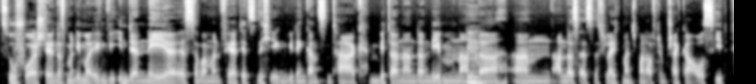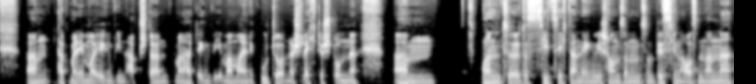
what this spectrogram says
so vorstellen, dass man immer irgendwie in der Nähe ist, aber man fährt jetzt nicht irgendwie den ganzen Tag miteinander, nebeneinander. Mhm. anders als es vielleicht manchmal auf dem Tracker aussieht, ähm, hat man immer irgendwie einen Abstand. Man hat irgendwie immer mal eine gute und eine schlechte Stunde. Ähm, und äh, das zieht sich dann irgendwie schon so, so ein bisschen auseinander.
